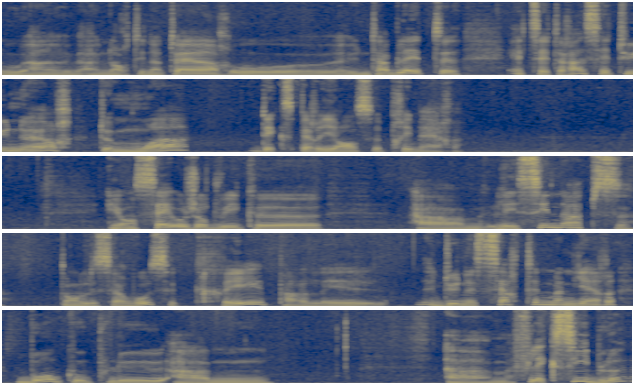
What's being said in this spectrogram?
ou un, ordinateur ou une tablette, etc., c'est une heure de moins d'expérience primaire. Et on sait aujourd'hui que euh, les synapses dans le cerveau se créent d'une certaine manière beaucoup plus euh, flexible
